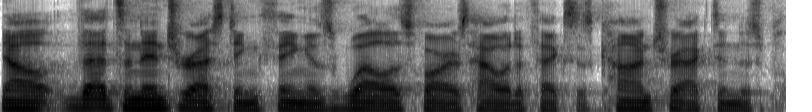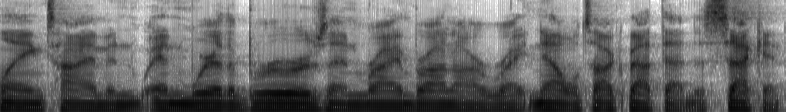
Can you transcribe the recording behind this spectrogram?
Now, that's an interesting thing as well as far as how it affects his contract and his playing time and, and where the Brewers and Ryan Braun are right now. We'll talk about that in a second.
